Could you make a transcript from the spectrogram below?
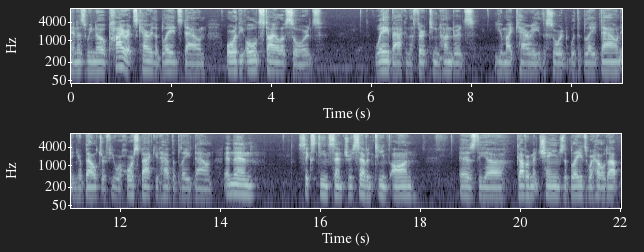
And as we know, pirates carry the blades down, or the old style of swords. Way back in the 1300s, you might carry the sword with the blade down in your belt, or if you were horseback, you'd have the blade down. And then 16th century, 17th on, as the uh, government changed, the blades were held up,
